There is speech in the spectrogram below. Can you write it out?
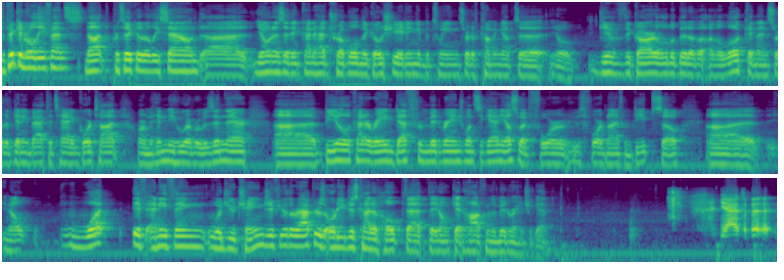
The pick and roll defense, not particularly sound. Uh, Jonas, I think, kind of had trouble negotiating in between sort of coming up to, you know, give the guard a little bit of a, of a look and then sort of getting back to tag Gortat or Mahinmi, whoever was in there. Uh, Beal kind of rained death from mid range once again. He also had four, he was four of nine from deep. So, uh, you know, what if anything, would you change if you're the Raptors, or do you just kind of hope that they don't get hot from the mid range again? Yeah, it's a bit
